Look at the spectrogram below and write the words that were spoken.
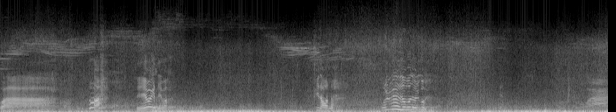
와. 와. 대박. 그게 나왔다. 울면서 보자, 얼굴. 와.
